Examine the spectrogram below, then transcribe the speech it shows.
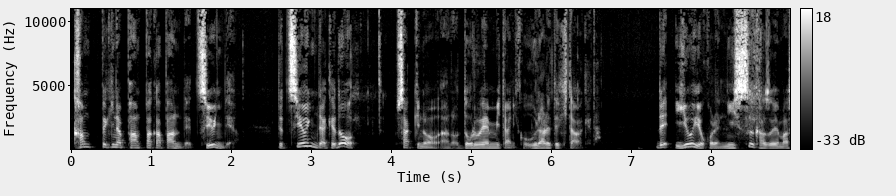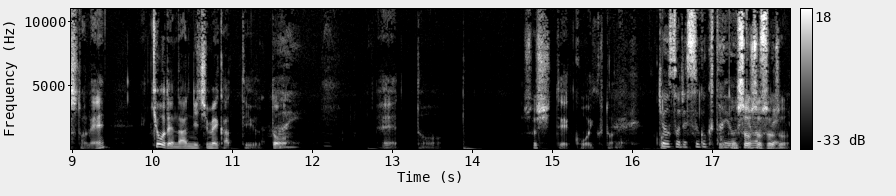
完璧なパンパカパンで強いんだよ。で、強いんだけど、さっきのあのドル円みたいにこう売られてきたわけだ。で、いよいよこれ日数数えますとね、今日で何日目かっていうと、はい、えー、っと、そしてこういくとね。今日それすごく多用してますね。そうそうそう。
